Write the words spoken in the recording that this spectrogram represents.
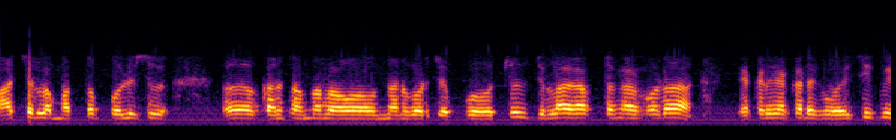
మార్చల్లో మొత్తం పోలీసు ఆ, కనుసంధానంలో ఉందని కూడా చెప్పుకోవచ్చు. జిల్లా వ్యాప్తంగా కూడా ఎక్కడికెక్కడ వైసీపీ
